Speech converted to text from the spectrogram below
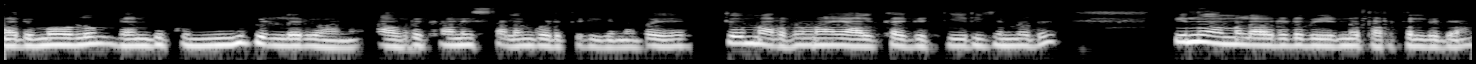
മരുമോളും രണ്ട് കുഞ്ഞു പിള്ളേരുമാണ്. അവർക്കാണ് ഈ സ്ഥലം കൊടുത്തിരിക്കുന്നത്. അപ്പൊ ഏറ്റവും അർഹമായ ആൾക്കാർ കിട്ടിയിരിക്കുന്നത് ഇന്ന് നമ്മൾ അവരുടെ വീടിന് തറക്കല്ലിടാം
